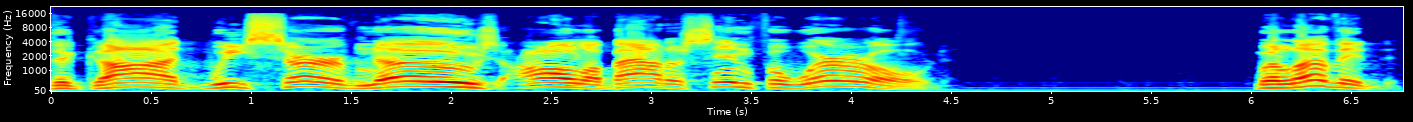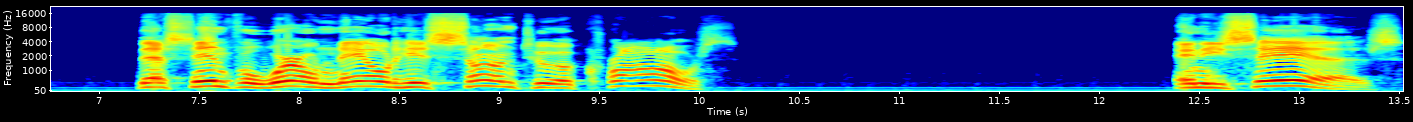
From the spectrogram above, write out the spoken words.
The God we serve knows all about a sinful world. Beloved, that sinful world nailed his son to a cross. And he says,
